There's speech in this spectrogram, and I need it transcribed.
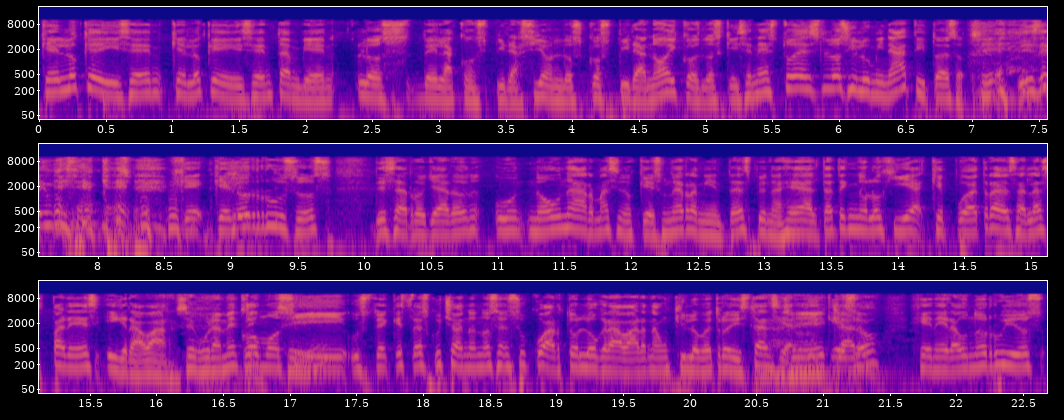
¿Qué es lo que dicen, qué es lo que dicen también los de la conspiración, los conspiranoicos, los que dicen esto es los Illuminati y todo eso? Dicen, dicen que, que- que los rusos desarrollaron un- no un arma, sino que es una herramienta de espionaje de alta tecnología que puede atravesar las paredes y grabar. Seguramente, Como sí. si usted que está escuchándonos en su cuarto lo grabaran a un kilómetro de distancia. Claro. y Sí, que claro. eso genera unos ruidos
